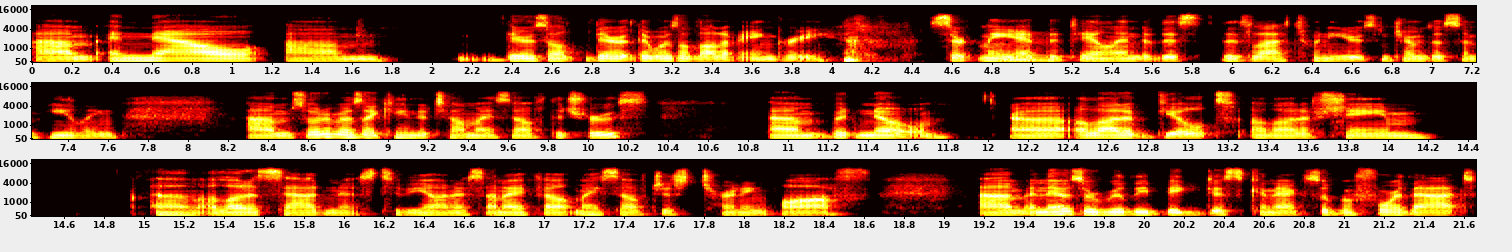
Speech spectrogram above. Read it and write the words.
Um, and now um, there's a there there was a lot of angry certainly at the tail end of this this last 20 years in terms of some healing um, sort of as i came to tell myself the truth. Um, but no uh, a lot of guilt a lot of shame um, a lot of sadness to be honest and i felt myself just turning off. Um, and there was a really big disconnect. So before that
